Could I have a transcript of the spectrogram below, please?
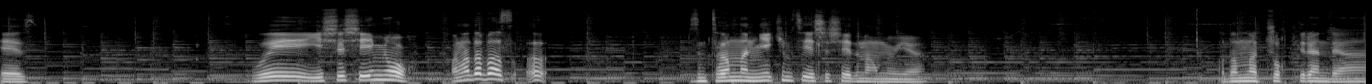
Ez. Vay yeşil şeyim yok. Bana da bas. Bizim takımdan niye kimse yeşil şeyden almıyor ya? Adamlar çok direndi ha.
